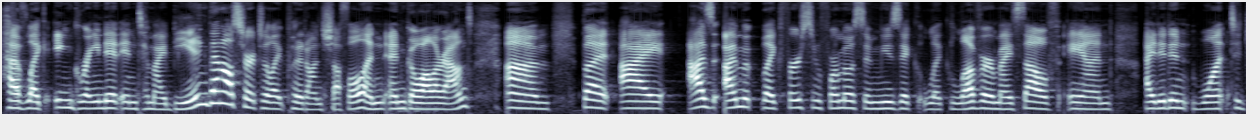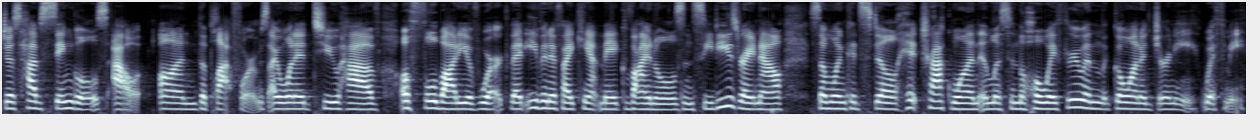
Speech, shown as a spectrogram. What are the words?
have like ingrained it into my being, then I'll start to like put it on shuffle and, and go all around. Um, but I, as I'm like first and foremost a music like lover myself and I didn't want to just have singles out on the platforms. I wanted to have a full body of work that even if I can't make vinyls and CDs right now, someone could still hit track one and listen the whole way through and go on a journey with me.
